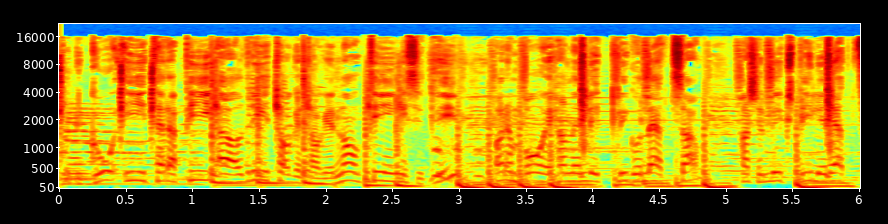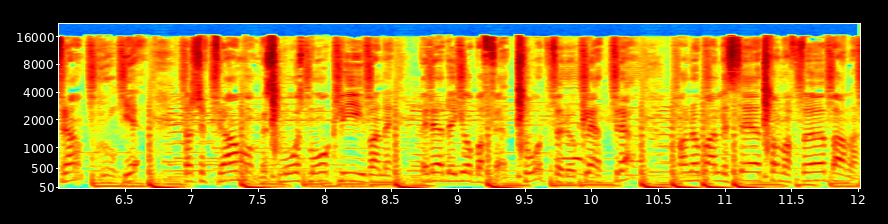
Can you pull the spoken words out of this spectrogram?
Borde gå i terapi, aldrig tagit tag i någonting i sitt liv. Har en boy, han är lycklig och lättsam. Han kör lyxbil i rätt fram. Yeah. Tar sig framåt med små, små kliv. Han är beredd att jobba fett hårt för att klättra. Har nog aldrig sett honom förbannad.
